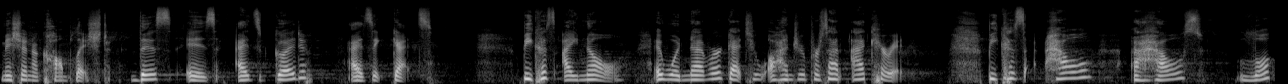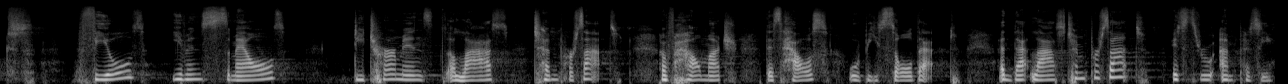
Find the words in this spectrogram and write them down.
mission accomplished. This is as good as it gets. Because I know it would never get to 100% accurate. Because how a house looks, feels, even smells determines the last 10% of how much this house will be sold at. And that last 10% is through empathy.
